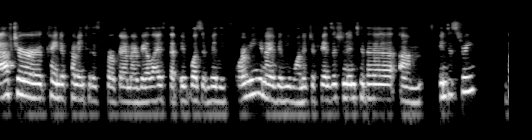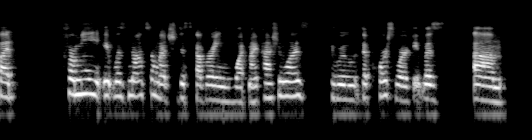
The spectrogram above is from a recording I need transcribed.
after kind of coming to this program, I realized that it wasn't really for me and I really wanted to transition into the um, industry. But for me, it was not so much discovering what my passion was through the coursework. It was um,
